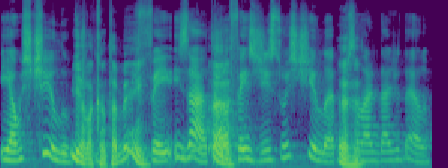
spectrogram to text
E é um estilo. E ela canta bem. Fez, exato, É. ela fez disso um estilo, é a personalidade dela.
